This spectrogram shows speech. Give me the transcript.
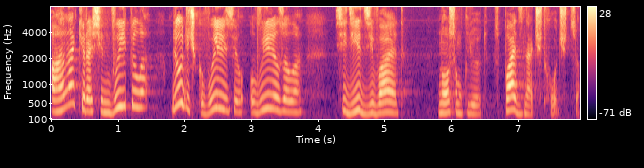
А она керосин выпила – Блюдечко вылезел, вылезала, сидит, зевает, носом клюет. Спать, значит, хочется.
